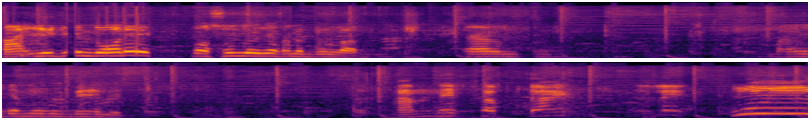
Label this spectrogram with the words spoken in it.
মাইয়ে কিন্তু অনেক পছন্দ হয়েছে এখানে বললাম মাইয়েটা মুখ বেয়ে সামনের সপ্তাহে হুম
